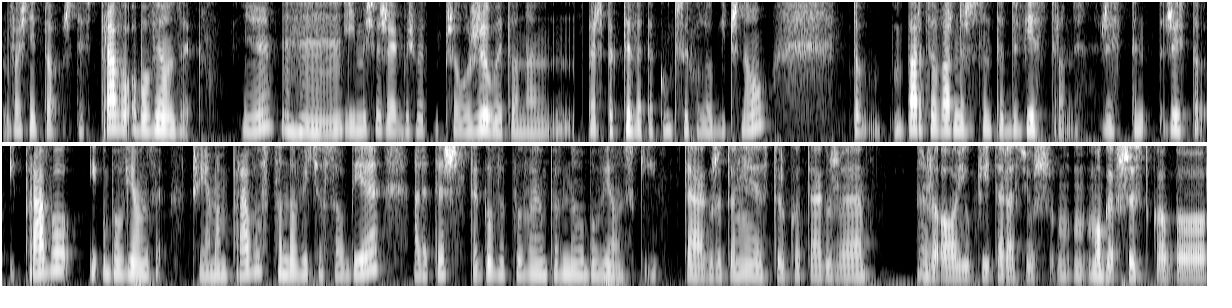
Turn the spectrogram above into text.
właśnie to, że to jest prawo, obowiązek. Nie? Mhm. I myślę, że jakbyśmy przełożyły to na perspektywę taką psychologiczną, to bardzo ważne, że są te dwie strony, że jest, ten, że jest to i prawo, i obowiązek. Czyli ja mam prawo stanowić o sobie, ale też z tego wypływają pewne obowiązki. Tak, że to nie jest tylko tak, że że o teraz już mogę wszystko, bo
